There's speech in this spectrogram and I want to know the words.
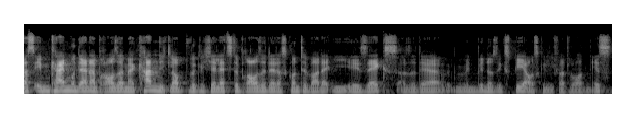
Das eben kein moderner Browser mehr kann. Ich glaube wirklich der letzte Browser, der das konnte, war der IE6, also der mit Windows XP ausgeliefert worden ist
